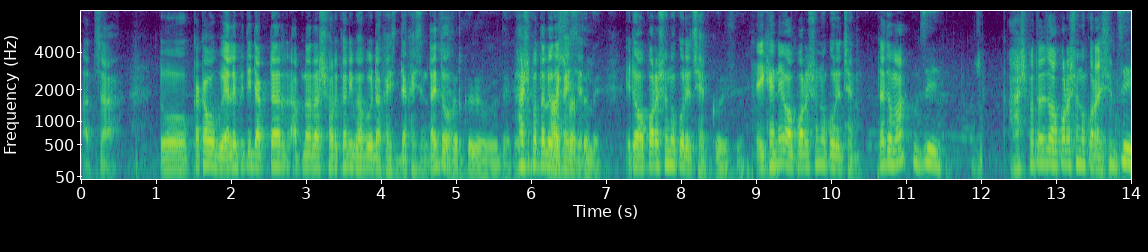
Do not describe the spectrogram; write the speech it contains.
আচ্ছা। তো কাকাবাবু অ্যালোপ্যাথি ডাক্তার আপনারা সরকারিভাবেও দেখাই দেখাইছেন তাই তো? সরকারি দেখাই হাসপাতালে দেখাইছেন। এটা অপারেশনও করেছেন? করেছে। এইখানে অপারেশনও করেছেন তাই তো মা? জি। হাসপাতালে যে অপারেশনও করাইছেন? জি।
